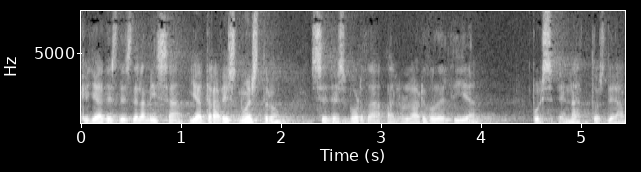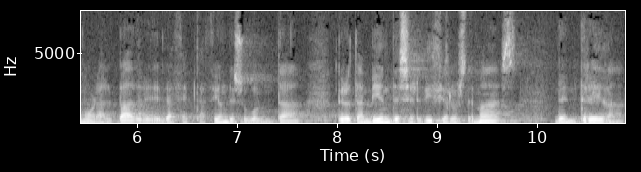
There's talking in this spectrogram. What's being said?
que ya desde la misa y a través nuestro se desborda a lo largo del día, pues en actos de amor al Padre, de aceptación de su voluntad, pero también de servicio a los demás, de entrega,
